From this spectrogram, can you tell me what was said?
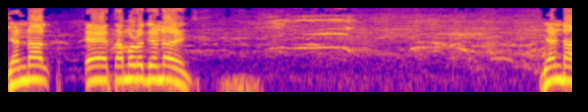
జెండాలు. ఏ తమ్ముడు జెండా జెండా.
